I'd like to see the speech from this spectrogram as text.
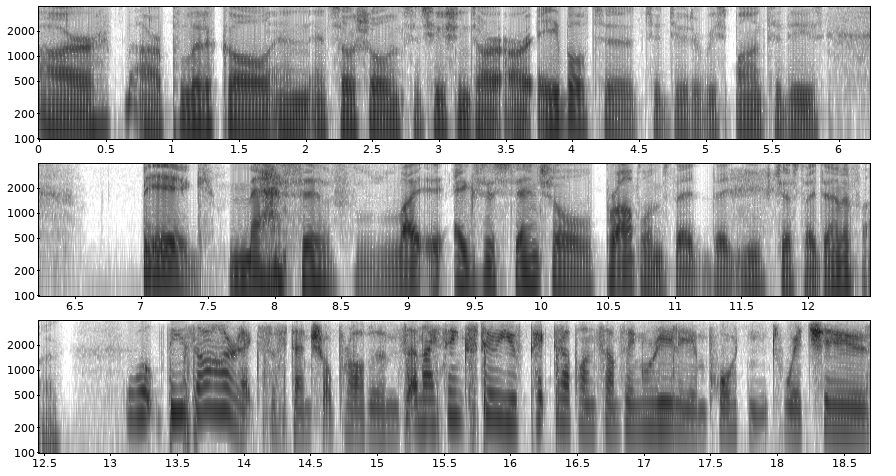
our our political and, and social institutions are, are able to, to do to respond to these big, massive, li- existential problems that, that you've just identified? Well, these are existential problems, and I think, Stew, you've picked up on something really important, which is,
